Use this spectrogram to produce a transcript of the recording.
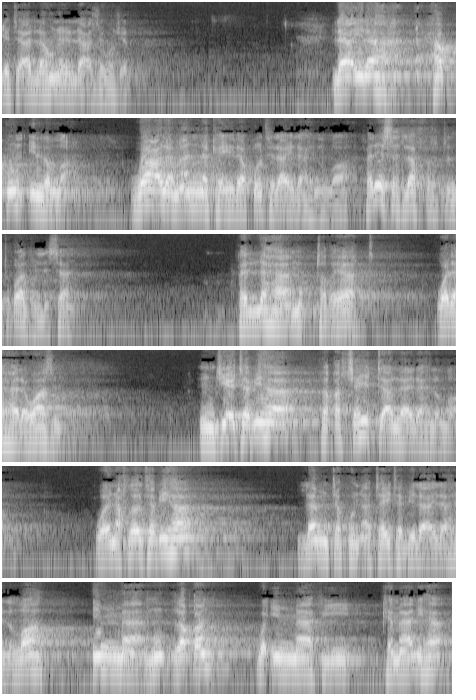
يتألهون لله عز وجل. لا إله حق إلا الله. واعلم أنك إذا قلت لا إله إلا الله فليست لفظة تقال في اللسان. بل لها مقتضيات ولها لوازم. إن جئت بها فقد شهدت أن لا إله إلا الله. وإن أخللت بها لم تكن أتيت بلا إله إلا الله إما مطلقا وإما في كمالها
